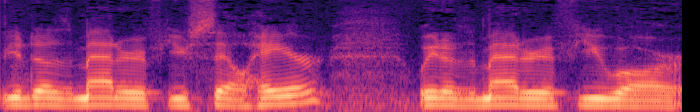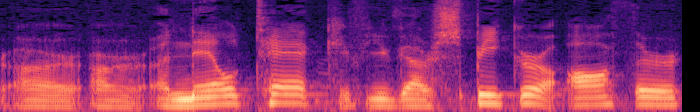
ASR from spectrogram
it doesn't matter if you sell hair, it doesn't matter if you are, are, are a nail tech, if you've got a speaker, an author,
